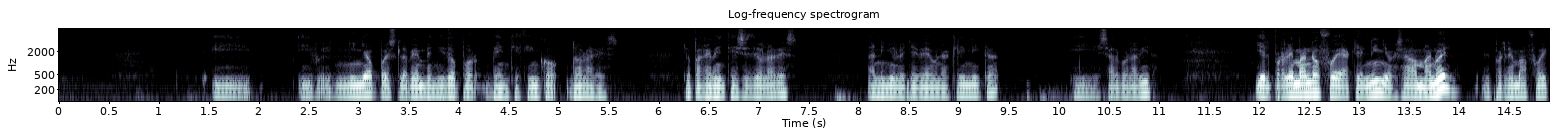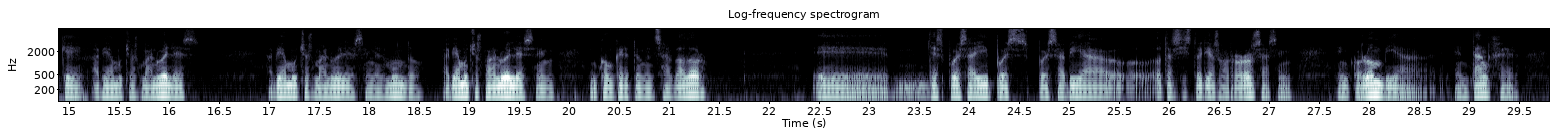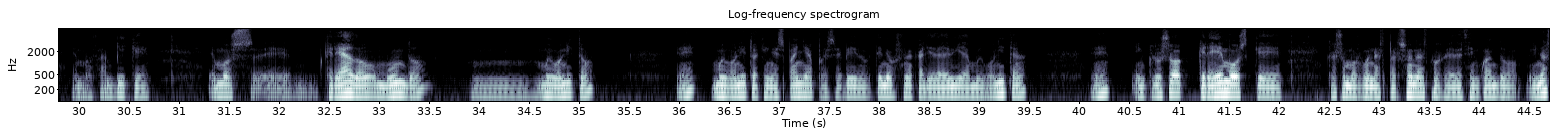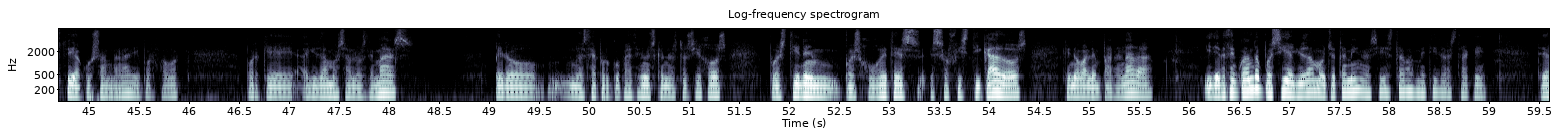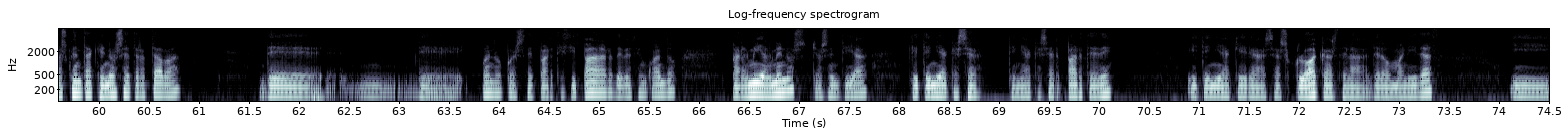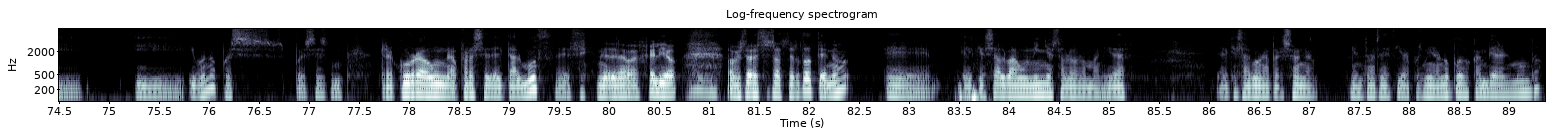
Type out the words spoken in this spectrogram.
y, el niño pues lo habían vendido por 25 dólares. Yo pagué 26 dólares, al niño lo llevé a una clínica y salvo la vida. Y el problema no fue aquel niño que se llama Manuel, el problema fue que había muchos Manueles, había muchos Manueles en el mundo, había muchos Manueles en, en concreto en El Salvador. Eh, después ahí pues, pues había otras historias horrorosas en, en Colombia, en Tánger, en Mozambique. Hemos eh, creado un mundo mm, muy bonito, ¿eh? muy bonito aquí en España, pues tenemos una calidad de vida muy bonita. ¿eh? Incluso creemos que, que somos buenas personas porque de vez en cuando, y no estoy acusando a nadie, por favor, porque ayudamos a los demás, pero nuestra preocupación es que nuestros hijos pues tienen pues juguetes sofisticados que no valen para nada y de vez en cuando pues sí ayudamos. Yo también así estaba metido hasta que te das cuenta que no se trataba de, bueno pues de participar de vez en cuando. Para mí al menos yo sentía que tenía que ser tenía que ser parte de y tenía que ir a esas cloacas de la, de la humanidad y, y, y, bueno, pues, pues es, recurro a una frase del Talmud, del Evangelio, a pesar de este sacerdote, ¿no? Eh, el que salva a un niño salva a la humanidad, el que salva a una persona. Y entonces decías, pues mira, no puedo cambiar el mundo,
